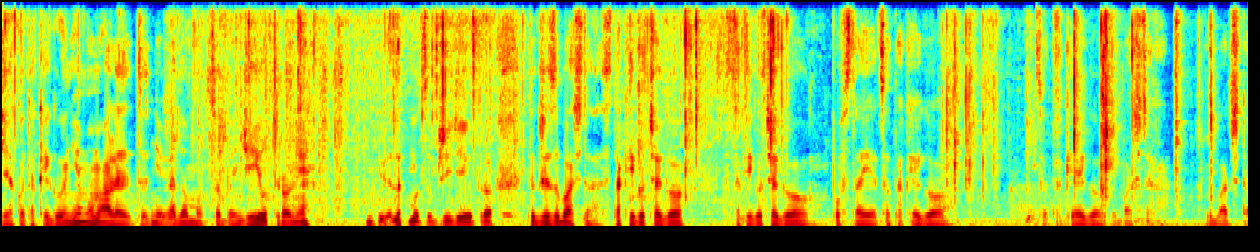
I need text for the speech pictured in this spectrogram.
jako takiego nie mam, ale to nie wiadomo co będzie jutro, nie? Nie wiadomo co przyjdzie jutro, także zobaczcie, z takiego czego, z takiego czego powstaje co takiego, co takiego, zobaczcie, zobaczcie.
